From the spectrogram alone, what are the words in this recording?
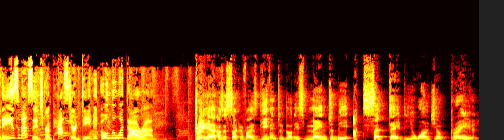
today's message from Pastor David Oluwadara. Prayer as a sacrifice given to God is meant to be accepted. You want your prayers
